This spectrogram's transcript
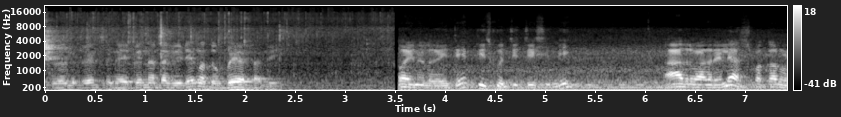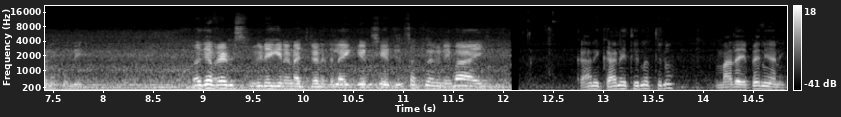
చూడండి ఫ్రెండ్స్ ఇంకా అయిపోయిందంట వీడియో ఇంకా దుబ్బే ఉంటుంది ఫైనల్గా అయితే తీసుకొచ్చి ఇచ్చేసింది. ఆ తర్వాత వెళ్ళి అష్టపక్కాలు వండుకుంది ఓకే ఫ్రెండ్స్ వీడియో గిన నచ్చినట్లయితే లైక్ చేయండి షేర్ చేయండి. సబ్స్క్రైబ్ చేయండి. బాయ్ కానీ కానీ తిను తిను. మాది అయిపోయింది కానీ.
